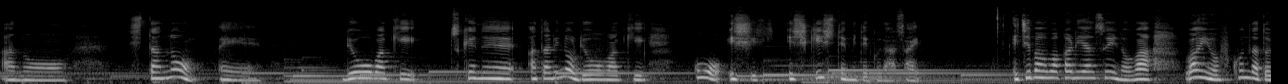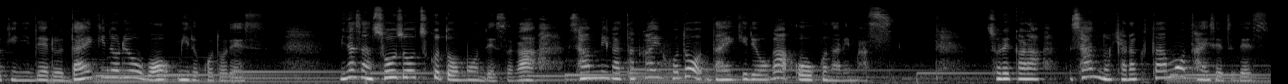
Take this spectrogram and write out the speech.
あの下の、えー、両脇付け根あたりの両脇を意識意識してみてください。一番わかりやすいのはワインを含んだ時に出る唾液の量を見ることです。皆さん想像つくと思うんですが酸味が高いほど唾液量が多くなります。それから酸のキャラクターも大切です。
